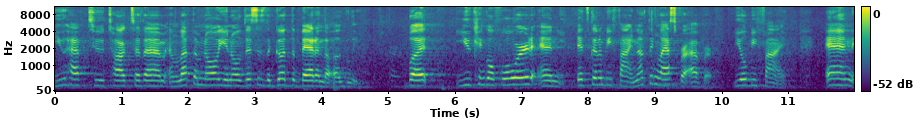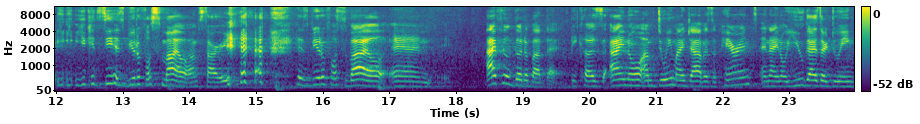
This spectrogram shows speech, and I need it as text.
You have to talk to them and let them know, you know, this is the good, the bad, and the ugly. But you can go forward and it's going to be fine. Nothing lasts forever. You'll be fine. And he, you can see his beautiful smile. I'm sorry. his beautiful smile. And I feel good about that because I know I'm doing my job as a parent, and I know you guys are doing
